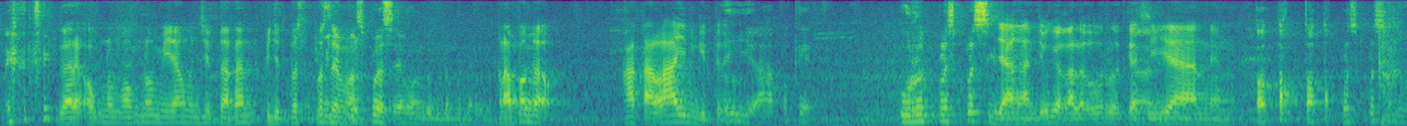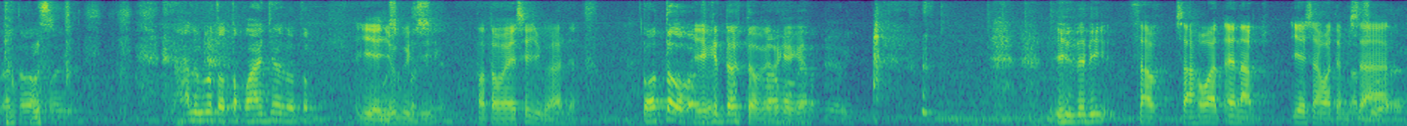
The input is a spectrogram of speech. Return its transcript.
Negatif. Gara oknum-oknum yang menciptakan pijet plus plus Mijit emang. plus plus emang tuh bener-bener. Kenapa enggak kata lain gitu? Iya apa kek? Urut plus plus gitu. Jangan juga kalau urut kasihan yang totok totok plus plus gitu atau apa gitu. Ada bro totok aja totok Iya juga sih. kan. Toto WC juga ada. toto Iya kan Toto Nama mereknya kan. Ini tadi sah- syahwat eh naf, ya syahwat yang besar. eh.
